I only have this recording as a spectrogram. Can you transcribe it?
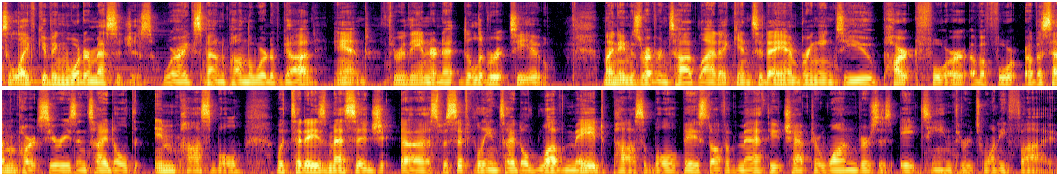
To Life Giving Water Messages, where I expound upon the Word of God and, through the internet, deliver it to you. My name is Reverend Todd Laddick, and today I'm bringing to you part four of a four of a seven-part series entitled "Impossible," with today's message uh, specifically entitled "Love Made Possible," based off of Matthew chapter one, verses 18 through 25.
